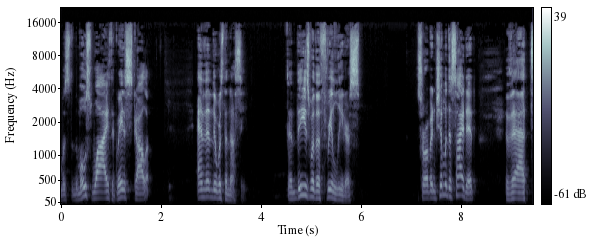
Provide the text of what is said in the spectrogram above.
was the most wise, the greatest scholar. And then there was the Nasi. And these were the three leaders. So Rabbi Shimon decided that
